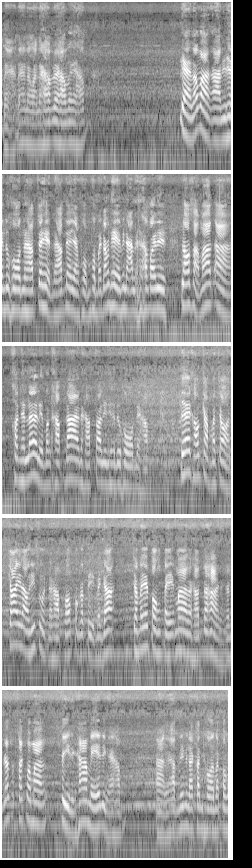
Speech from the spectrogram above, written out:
แหมแน่นอนนะครับนะครับนะครับ เนี่ยระหว่างอ่ารีเทนทูโฮมนะครับ จะเห็นนะครับเนี่ยอย่างผมผมไม่ต้องเทพี่นัทเลยนะครับพอดีเราสามารถอ่าคอนเทนเนอร์หรือบังคับได้นะครับ ตอนรีเทนทูโฮมเนี่ยครับเพื่อให้เขากลับมาจอดใกล้เราที่สุดนะครับ เพราะปกติมันก็จะไม่ได้ตรงเป๊ะมากนะครับ จะห่างกันก็สักประมาณ 4-5 เมตรอย่างเงี้ยครับอ่านะครับนี่เป็นนักคอนโทรลมาตรง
